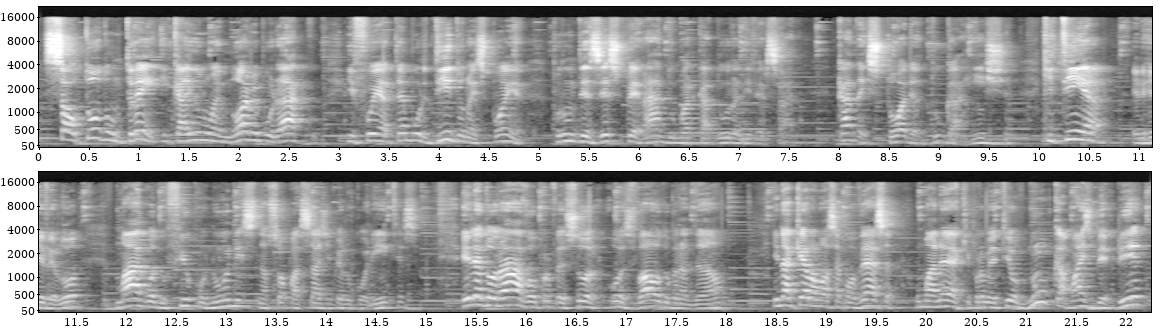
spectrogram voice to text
Saltou de um trem e caiu num enorme buraco e foi até mordido na Espanha por um desesperado marcador adversário. Cada história do Garrincha, que tinha, ele revelou, mágoa do Filco Nunes na sua passagem pelo Corinthians. Ele adorava o professor Oswaldo Brandão. E naquela nossa conversa, o Mané, que prometeu nunca mais beber,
